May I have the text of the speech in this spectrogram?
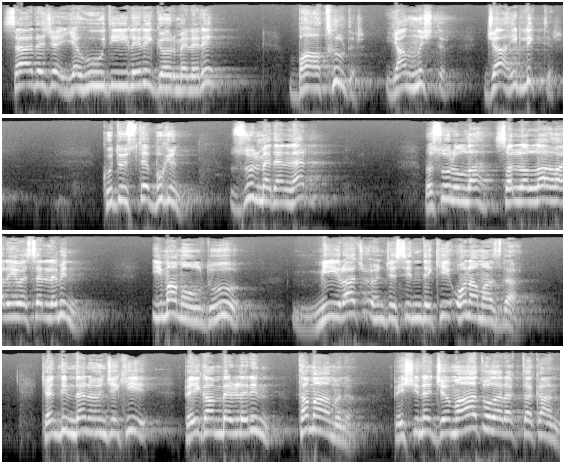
sadece Yahudileri görmeleri batıldır, yanlıştır, cahilliktir. Kudüs'te bugün zulmedenler Resulullah sallallahu aleyhi ve sellemin imam olduğu Miraç öncesindeki o namazda kendinden önceki peygamberlerin tamamını peşine cemaat olarak takan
